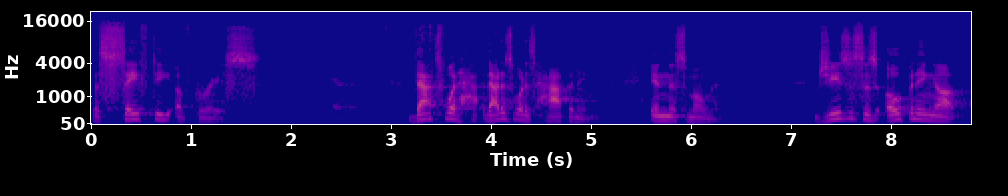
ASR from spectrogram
the safety of grace. That's what ha- that is what is happening in this moment. Jesus is opening up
